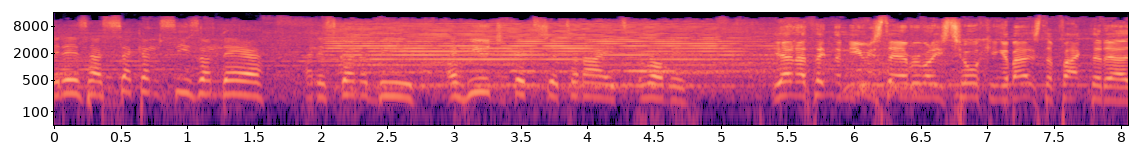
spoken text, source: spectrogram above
It is her second season there, and it's going to be a huge fixture tonight, Robbie. Yeah, and I think the news that everybody's talking about is the fact that uh,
